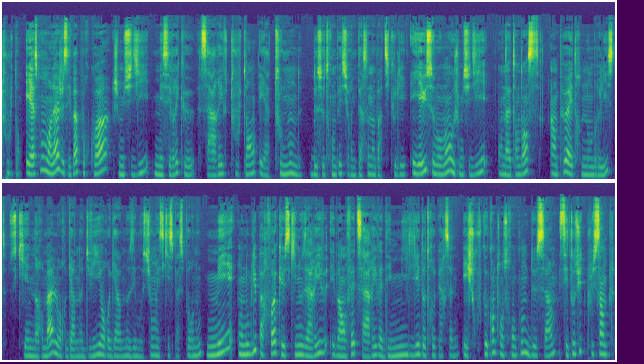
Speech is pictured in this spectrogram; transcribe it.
tout le temps. Et à ce moment-là, je sais pas pourquoi, je me suis dit Mais c'est vrai que ça arrive tout le temps et à tout le monde de se tromper sur une personne en particulier. Et il y a eu ce moment où je me suis dit on a tendance un peu à être nombriliste, ce qui est normal, on regarde notre vie, on regarde nos émotions et ce qui se passe pour nous, mais on oublie parfois que ce qui nous arrive, et eh ben en fait ça arrive à des milliers d'autres personnes. Et je trouve que quand on se rend compte de ça, c'est tout de suite plus simple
